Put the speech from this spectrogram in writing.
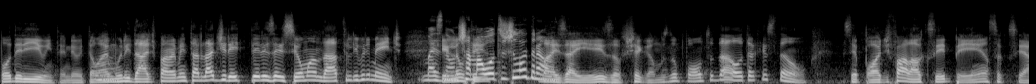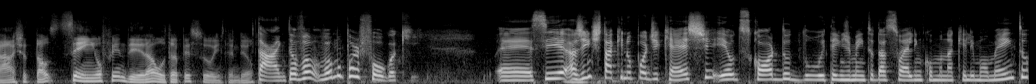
poderiam, entendeu? Então a Hum. imunidade parlamentar dá direito dele exercer o mandato livremente. Mas não, não chamar tem- outro de ladrão. Mas aí chegamos no ponto da outra questão. Você pode falar o que você pensa, o que você acha tal, sem ofender a outra pessoa, entendeu? Tá, então vamos, pôr fogo aqui. É, se a gente tá aqui no podcast, eu discordo do entendimento da Suelen como naquele momento,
